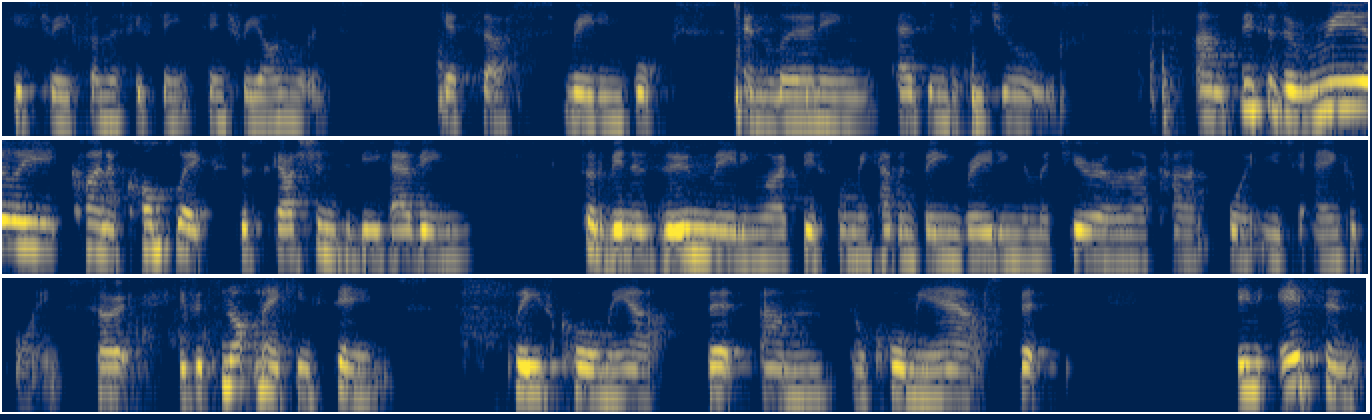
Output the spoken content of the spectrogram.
history from the 15th century onwards gets us reading books and learning as individuals. Um, this is a really kind of complex discussion to be having sort of in a Zoom meeting like this when we haven't been reading the material and I can't point you to anchor points. So if it's not making sense, please call me up, but um, or call me out. But in essence,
